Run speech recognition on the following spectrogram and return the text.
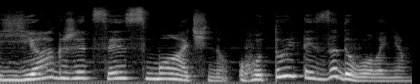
Як же це смачно! Готуйте з задоволенням.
